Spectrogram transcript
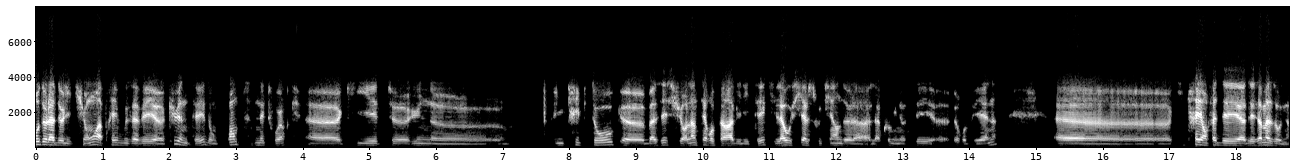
Au-delà de Lithium, après vous avez euh, QNT, donc Quant Network, euh, qui est euh, une, crypto basée sur l'interopérabilité, qui là aussi a le soutien de la, communauté européenne, qui crée en fait des, Amazones.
